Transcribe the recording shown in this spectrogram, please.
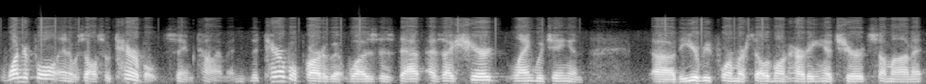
wonderful and it was also terrible at the same time. And the terrible part of it was is that as I shared languaging and uh, the year before Marcella Vonn Harting had shared some on it,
